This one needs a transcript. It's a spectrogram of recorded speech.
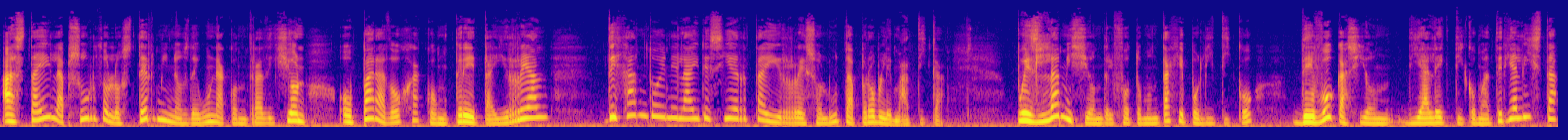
hasta el absurdo los términos de una contradicción o paradoja concreta y real, dejando en el aire cierta y resoluta problemática, pues la misión del fotomontaje político, de vocación dialéctico-materialista,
